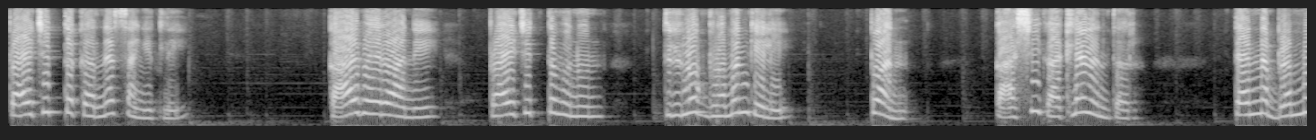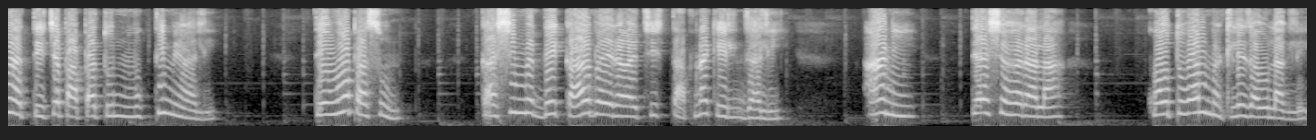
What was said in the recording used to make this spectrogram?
प्रायचित्त करण्यास सांगितले. काळभैरवाने प्रायचित्त म्हणून त्रिलोक भ्रमण केले पण काशी गाठल्यानंतर त्यांना ब्रह्महत्येच्या पापातून मुक्ती मिळाली. तेव्हापासून काशीमध्ये काळभैरवाची स्थापना केली झाली आणि त्या शहराला कोतवाल म्हटले जाऊ लागले.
